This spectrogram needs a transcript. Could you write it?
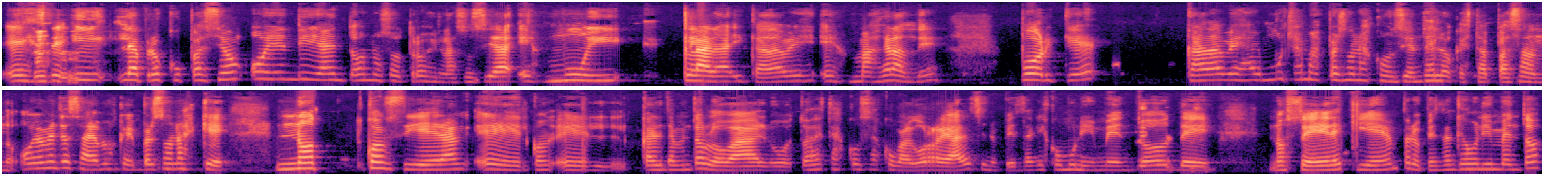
Este, y la preocupación hoy en día en todos nosotros, en la sociedad, es muy clara y cada vez es más grande porque cada vez hay muchas más personas conscientes de lo que está pasando. Obviamente sabemos que hay personas que no consideran el, el calentamiento global o todas estas cosas como algo real, sino piensan que es como un invento de no sé de quién, pero piensan que es un invento,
